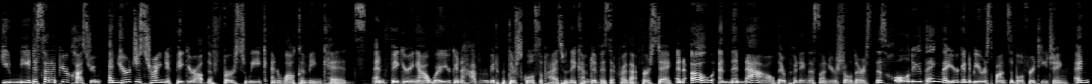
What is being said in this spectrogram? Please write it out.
You need to set up your classroom and you're just trying to figure out the first week and welcoming kids and figuring out where you're going to have everybody put their school supplies when they come to visit for that first day. And oh, and then now they're putting this on your shoulders, this whole new thing that you're going to be responsible for teaching. And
